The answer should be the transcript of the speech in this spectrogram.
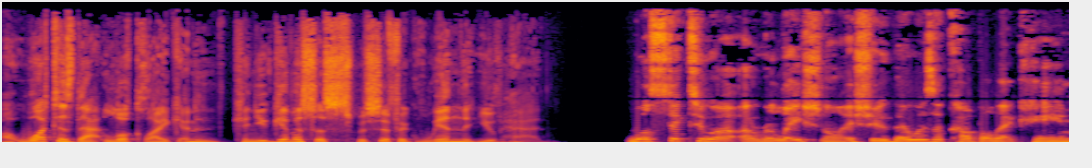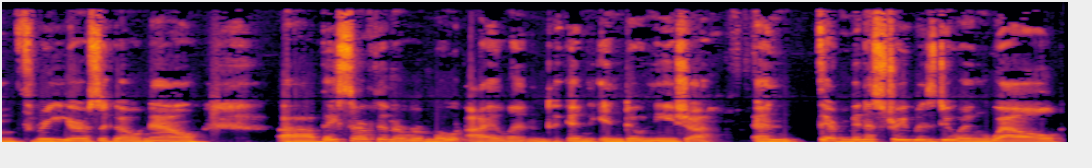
Uh, what does that look like, and can you give us a specific win that you've had? We'll stick to a, a relational issue. There was a couple that came three years ago now. Uh, they served in a remote island in Indonesia and their ministry was doing well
